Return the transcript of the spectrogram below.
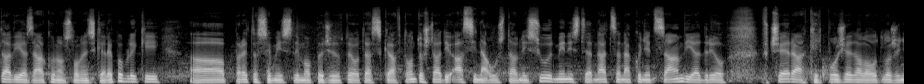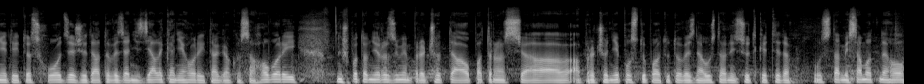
ústavy a zákonov Slovenskej republiky. A preto si myslím opäť, že toto je otázka v tomto štádiu asi na ústavný súd. Minister Naď sa nakoniec sám vyjadril včera, keď požiadal o odloženie tejto schôdze, že táto vec ani zďaleka nehorí tak, ako sa hovorí. Už potom nerozumiem, prečo tá opatrnosť a, a prečo nepostupovať túto vec na ústavný súd, keď teda ústavy samotného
